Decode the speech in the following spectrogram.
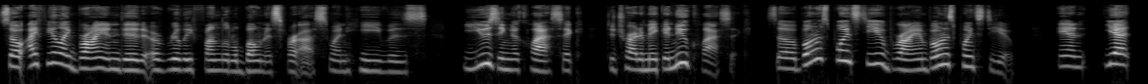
So I feel like Bryan did a really fun little bonus for us when he was using a classic to try to make a new classic. So bonus points to you, Bryan. Bonus points to you. And yet,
